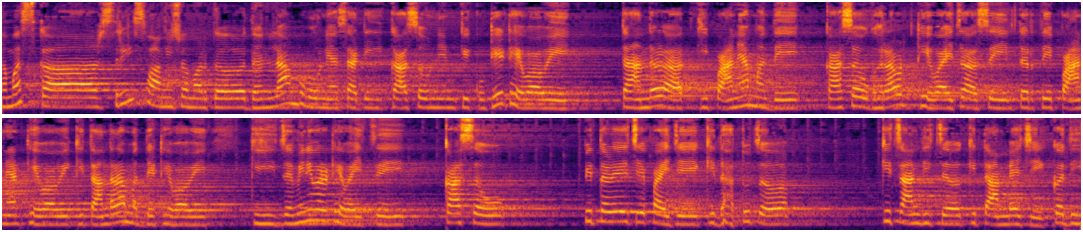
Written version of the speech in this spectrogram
नमस्कार. श्री स्वामी समर्थ धनलांब होण्यासाठी कासव नेमके कुठे ठेवावे? तांदळात की पाण्यामध्ये? कासव घरावर ठेवायचा असेल तर ते पाण्यात ठेवावे की तांदळामध्ये ठेवावे? की जमिनीवर ठेवायचे? कासव पितळेचे पाहिजे की धातूचं? की चांदीचं? की तांब्याचे? कधी?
